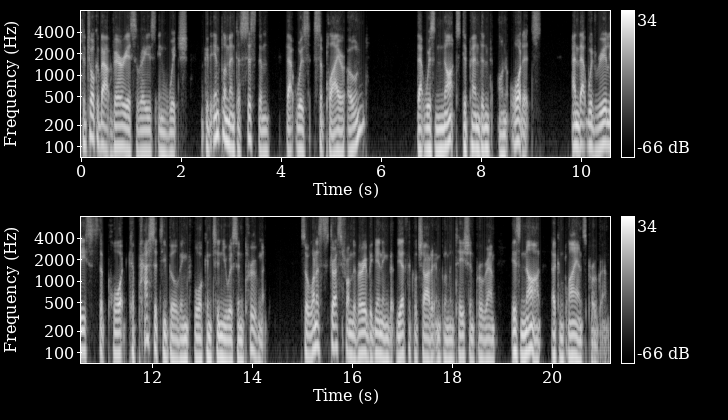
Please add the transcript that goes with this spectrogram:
to talk about various ways in which we could implement a system that was supplier owned, that was not dependent on audits, and that would really support capacity building for continuous improvement. So I want to stress from the very beginning that the Ethical Charter Implementation Program is not a compliance program.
